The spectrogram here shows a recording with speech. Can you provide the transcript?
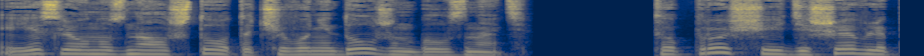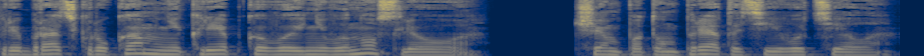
Если он узнал что-то, чего не должен был знать, то проще и дешевле прибрать к рукам некрепкого и невыносливого, чем потом прятать его тело.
